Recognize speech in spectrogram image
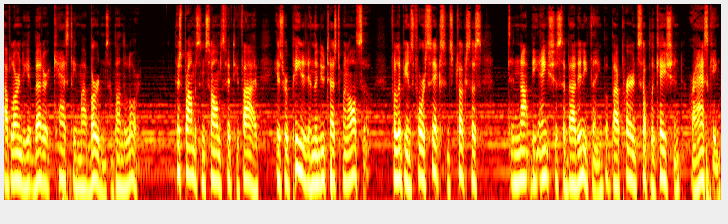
I've learned to get better at casting my burdens upon the Lord. This promise in Psalms 55 is repeated in the New Testament also. Philippians 4 6 instructs us to not be anxious about anything, but by prayer and supplication, or asking,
